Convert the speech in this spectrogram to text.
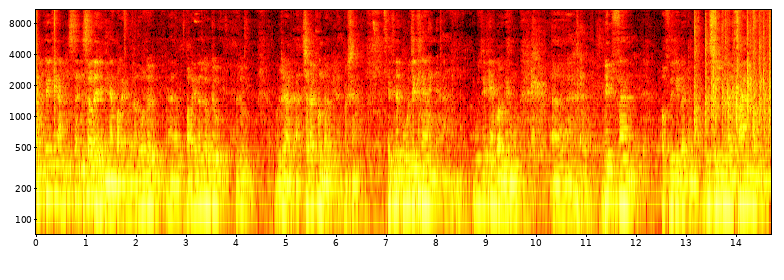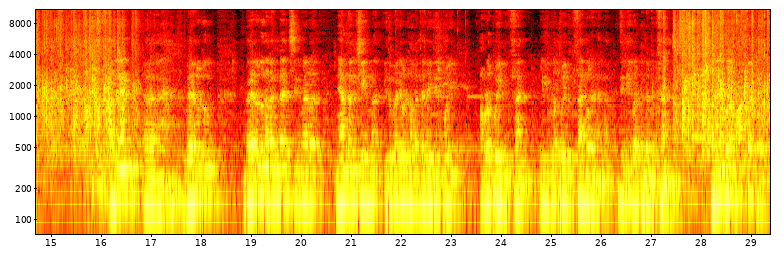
കംപ്ലീറ്റ്ലി അൺസെൻസേർഡ് ആയിരിക്കും ഞാൻ പറയുന്നത്. അതുകൊണ്ട് പറയുന്നതിൽ ഒരു ഒരു ഒരു അച്ചടക്കം ഉണ്ടാവില്ല. പക്ഷെ ഇതിന്റെ പൂജയ്ക്ക് ഞാൻ പൂജയ്ക്ക് ഞാൻ പറഞ്ഞിരുന്നു ബിഗ് ഫാൻ ഓഫ് ദിലീപ് ഏട്ടൻ this will be my fan അത് ഞാൻ വേറൊരു വേറൊരു നടന്റെ സിനിമയുടെ ഞാൻ തന്നെ ചെയ്യുന്ന ഇതുവരെ ഒരു നടന്റെ വേദിയിൽ പോയി അവിടെ പോയി ബിഗ് ഫാൻ അല്ലെങ്കിൽ ഇവിടെ പോയി ബിഗ് ഫാൻ എന്ന് പറയുന്നില്ല ദിലീപ് ഏട്ടന്റെ ബിഗ് ഫാൻ ഇവിടെ മാത്രമേ പറയുള്ളൂ.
